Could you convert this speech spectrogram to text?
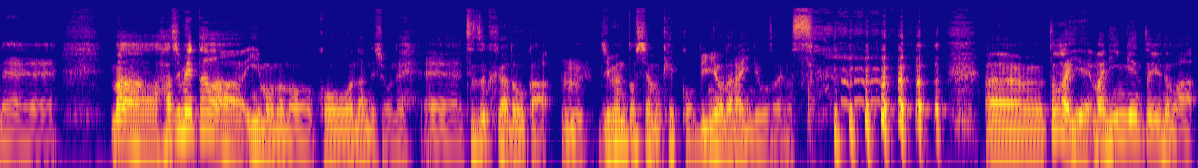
えー、まあ始めたはいいものの、こうなんでしょうね、えー、続くかどうか、うん、自分としても結構微妙なラインでございます。とはいえ、まあ人間というのは、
